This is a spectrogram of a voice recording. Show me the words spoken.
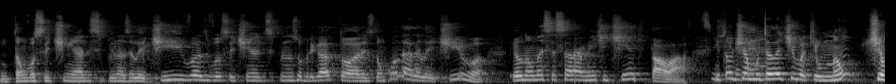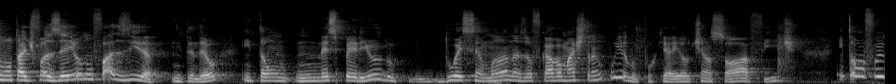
Então você tinha disciplinas eletivas e você tinha disciplinas obrigatórias. Então quando era eletiva, eu não necessariamente tinha que estar lá. Sim, então tinha muita eletiva que eu não tinha vontade de fazer e eu não fazia, entendeu? Então nesse período, duas semanas, eu ficava mais tranquilo, porque aí eu tinha só a FIT. Então eu fui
